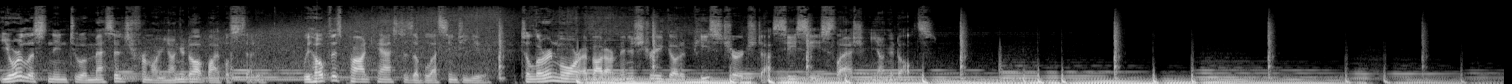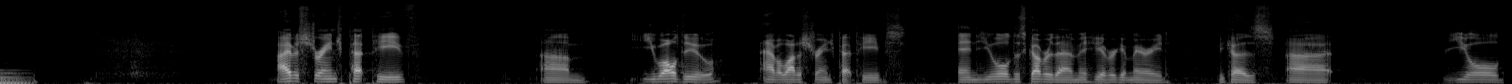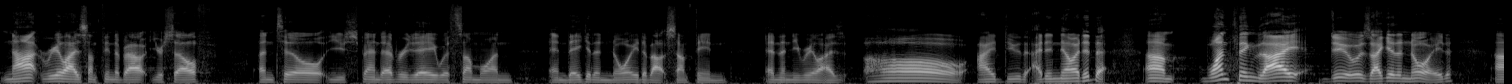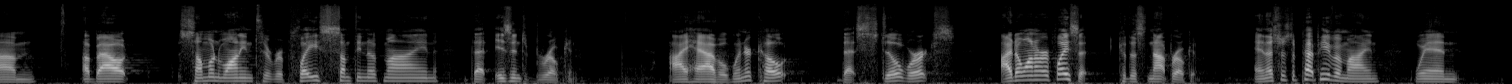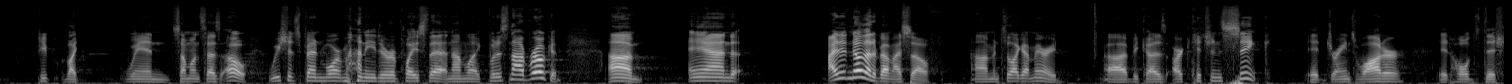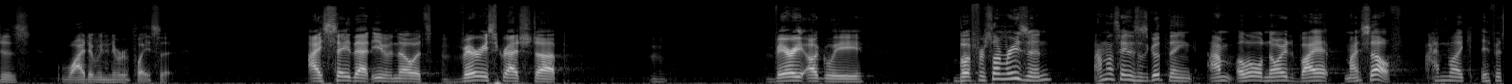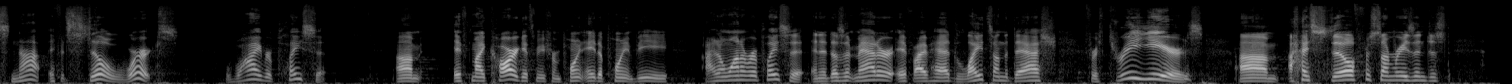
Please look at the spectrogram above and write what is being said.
You're listening to a message from our Young Adult Bible Study. We hope this podcast is a blessing to you. To learn more about our ministry, go to peacechurch.cc slash young adults. I have a strange pet peeve. Um, you all do have a lot of strange pet peeves, and you'll discover them if you ever get married because uh, you'll not realize something about yourself until you spend every day with someone and they get annoyed about something and then you realize oh i do that i didn't know i did that. Um, one thing that i do is i get annoyed um, about someone wanting to replace something of mine that isn't broken. I have a winter coat that still works. I don't want to replace it because it's not broken. And that's just a pet peeve of mine when people like when someone says, "Oh, we should spend more money to replace that," and I'm like, "But it's not broken," um, and I didn't know that about myself um, until I got married, uh, because our kitchen sink it drains water, it holds dishes. Why do we need to replace it? I say that even though it's very scratched up, very ugly, but for some reason I'm not saying this is a good thing. I'm a little annoyed by it myself. I'm like, if it's not, if it still works, why replace it? Um, if my car gets me from point A to point B, I don't want to replace it. And it doesn't matter if I've had lights on the dash for three years. Um, I still, for some reason, just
